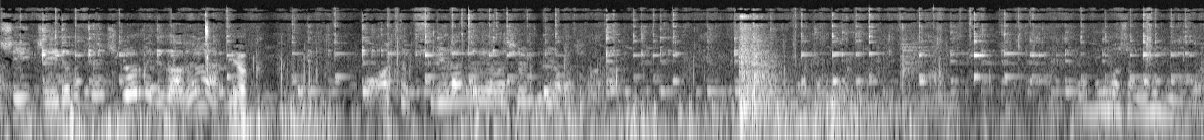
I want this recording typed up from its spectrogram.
şeyi Ceylan'ı hiç görmedin daha değil mi? Yok. O akıntısı gelenlere yanaşabilir yavaş. O bulmasa onu bulurlar.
